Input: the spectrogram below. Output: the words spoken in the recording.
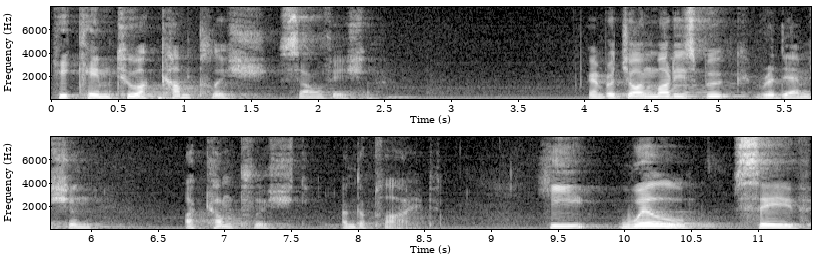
He came to accomplish salvation. Remember John Murray's book, Redemption Accomplished and Applied. He will save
